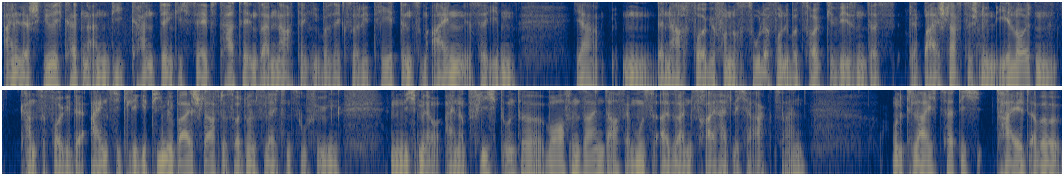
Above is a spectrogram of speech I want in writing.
eine der Schwierigkeiten an, die Kant, denke ich, selbst hatte in seinem Nachdenken über Sexualität. Denn zum einen ist er eben ja, in der Nachfolge von Rousseau davon überzeugt gewesen, dass der Beischlaf zwischen den Eheleuten, Kant zufolge der einzig legitime Beischlaf, das sollte man vielleicht hinzufügen, nicht mehr einer Pflicht unterworfen sein darf. Er muss also ein freiheitlicher Akt sein. Und gleichzeitig teilt aber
